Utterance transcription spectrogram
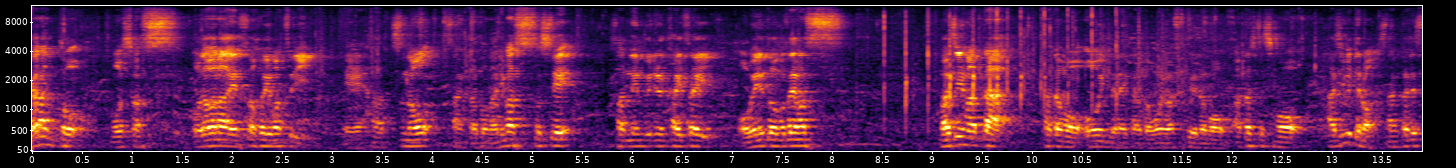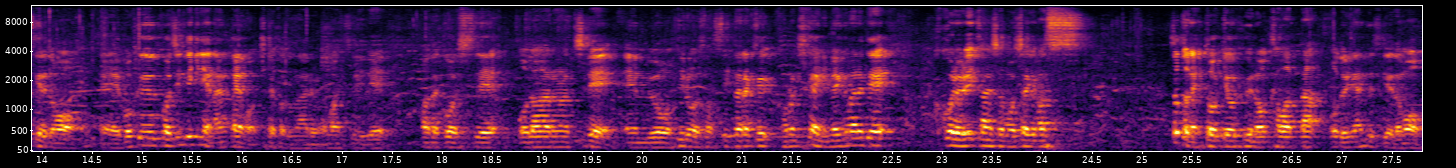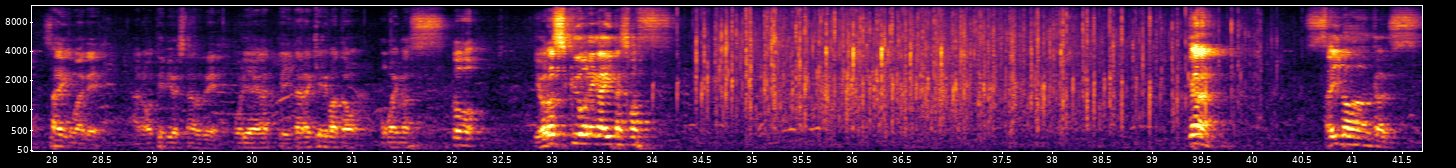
ガランと申します。小田原エスタホイ祭り、えー、初の参加となります。そして3年ぶりの開催おめでとうございます。待ちに待った方も多いんじゃないかなと思いますけれども私たちも初めての参加ですけれども、えー、僕個人的には何回も来たことのあるお祭りでまたこうして小田原の地で演舞を披露させていただくこの機会に恵まれて心より感謝申し上げます。ちょっとね東京風の変わった踊りなんですけれども最後まであの手拍子などで盛り上がっていただければと思います。どうぞ。よろしくお願いいたします。ガランサイバーガールズ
